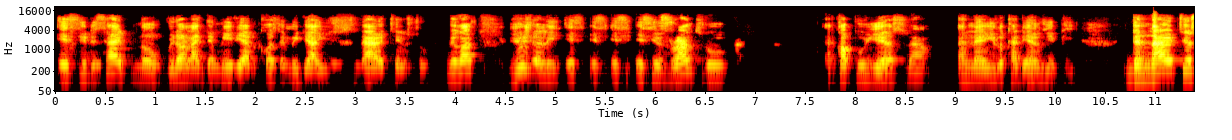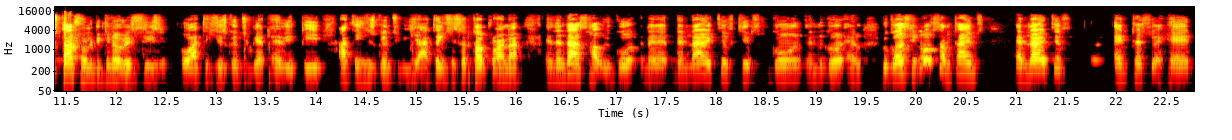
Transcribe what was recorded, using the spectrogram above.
if you decide no, we don't like the media because the media uses narratives to because usually if if if, if you've run through a couple years now and then you look at the MVP, the narrative starts from the beginning of the season. Oh, I think he's going to be an MVP. I think he's going to be. I think he's a top runner, and then that's how it goes. And then the narrative keeps going and going, and because you know sometimes a narrative enters your head,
